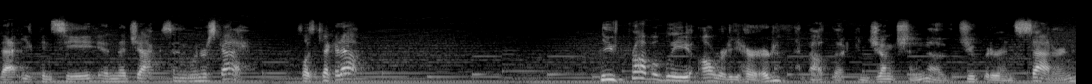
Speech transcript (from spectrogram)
that you can see in the Jackson winter sky. So let's check it out. You've probably already heard about the conjunction of Jupiter and Saturn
